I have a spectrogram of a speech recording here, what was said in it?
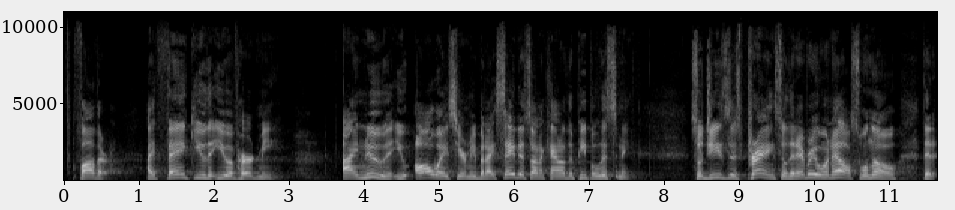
Father, I thank you that you have heard me. I knew that you always hear me, but I say this on account of the people listening. So Jesus is praying so that everyone else will know that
